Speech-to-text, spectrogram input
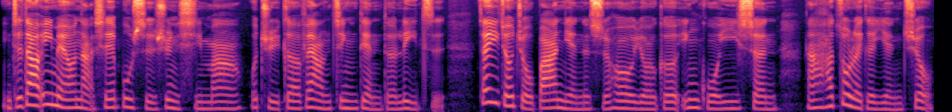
你知道疫苗有哪些不实讯息吗？我举一个非常经典的例子，在一九九八年的时候，有一个英国医生，然后他做了一个研究，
